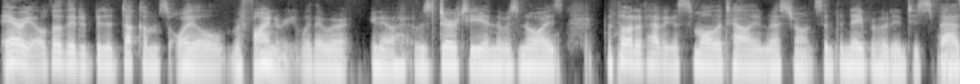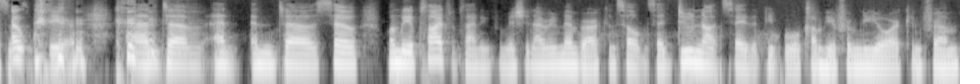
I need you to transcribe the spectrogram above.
area, although there had been a Duckham's oil refinery where there were you know it was dirty and there was noise, the thought of having a small Italian restaurant sent the neighborhood into spasms Oh. of fear. and um, and and uh, so when we applied for planning permission, I remember our consultant said, "Do not say that people will come here from New York and from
